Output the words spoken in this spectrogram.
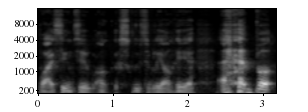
but I seem to on, exclusively on here. Uh, but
